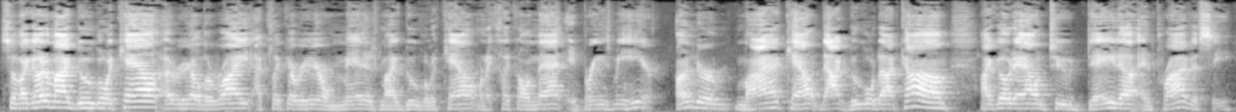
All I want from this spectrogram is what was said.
So if I go to my Google account over here on the right, I click over here on manage my Google account. When I click on that, it brings me here. Under myaccount.google.com, I go down to data and privacy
